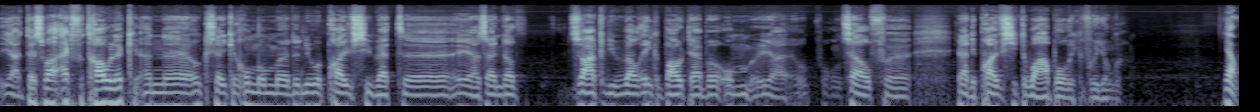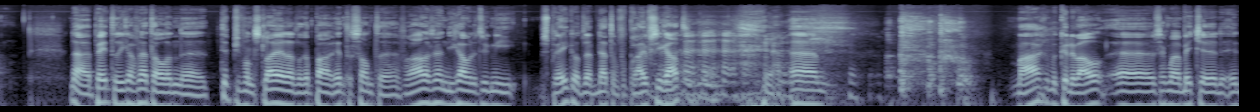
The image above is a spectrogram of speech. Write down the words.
ja, het is wel echt vertrouwelijk. En ook zeker rondom de nieuwe privacywet ja, zijn dat zaken die we wel ingebouwd hebben om ja, ook voor onszelf ja, die privacy te waarborgen voor jongeren. Ja. Nou, Peter, die gaf net al een uh, tipje van de sluier dat er een paar interessante verhalen zijn. Die gaan we natuurlijk niet bespreken, want we hebben net over privacy gehad. ja. Um, maar we kunnen wel, uh, zeg maar, een beetje,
